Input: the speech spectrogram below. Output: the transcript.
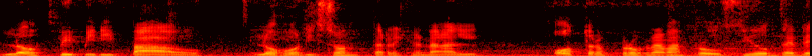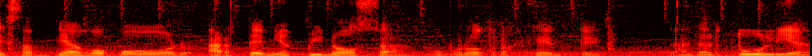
los pipiripao, los Horizonte Regional, otros programas producidos desde Santiago por Artemio Espinosa o por otra gente, la tertulia.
